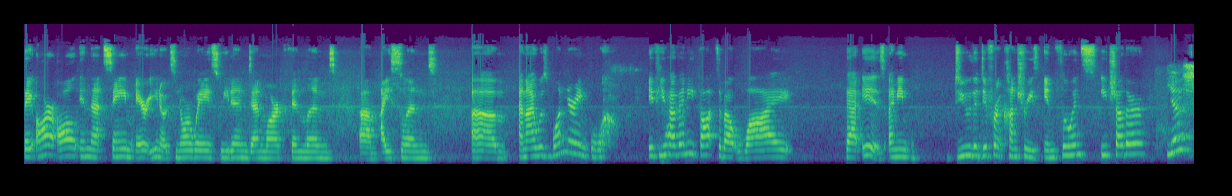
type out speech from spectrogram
they are all in that same area. You know, it's Norway, Sweden, Denmark, Finland, um, Iceland. Um, and I was wondering if you have any thoughts about why that is. I mean, do the different countries influence each other? Yes,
